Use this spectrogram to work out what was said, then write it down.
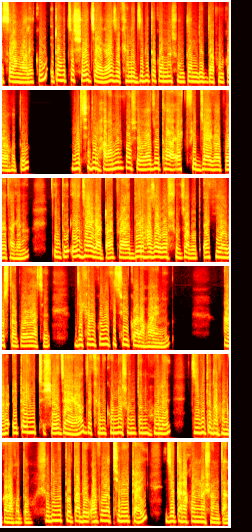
আসসালামু আলাইকুম। এটা হচ্ছে সেই জায়গা যেখানে জীবিত কন্যা সন্তানদের দাফন করা হতো। মসজিদুল হারামের পাশে অযথা এক ফিট জায়গা পড়ে থাকে না। কিন্তু এই জায়গাটা প্রায় দেড় হাজার বছর যাবত একই অবস্থায় পড়ে আছে, যেখানে কোনো কিছুই করা হয়নি। আর এটাই হচ্ছে সেই জায়গা যেখানে কন্যা সন্তান হলে জীবিত দাফন করা হতো। শুধুমাত্র তাদের অপরাধ ছিল এটাই যে তারা কন্যা সন্তান।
